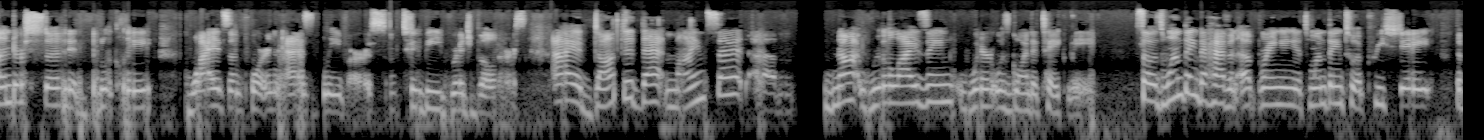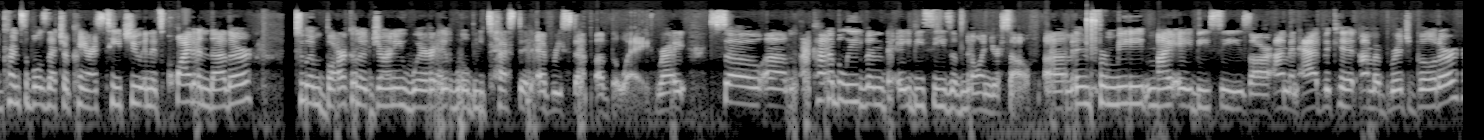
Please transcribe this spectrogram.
understood it biblically, why it's important as believers to be bridge builders. I adopted that mindset, um, not realizing where it was going to take me. So it's one thing to have an upbringing, it's one thing to appreciate the principles that your parents teach you, and it's quite another to embark on a journey where it will be tested every step of the way, right? So um, I kind of believe in the ABCs of knowing yourself. Um, and for me, my ABCs are I'm an advocate, I'm a bridge builder,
